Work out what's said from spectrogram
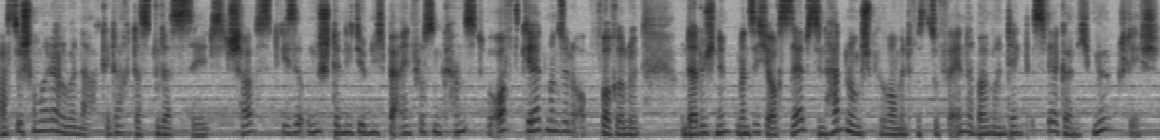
Hast du schon mal darüber nachgedacht, dass du das selbst schaffst, diese Umstände, die du nicht beeinflussen kannst? Oft gerät man so eine Opferrolle und dadurch nimmt man sich auch selbst den Handlungsspielraum, etwas zu verändern, weil man denkt, es wäre gar nicht möglich.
